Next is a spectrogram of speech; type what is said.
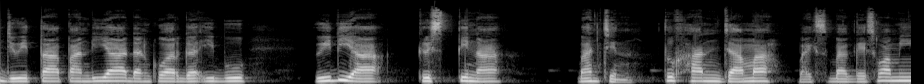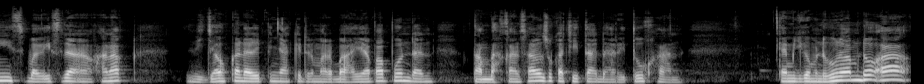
Juwita Pandia dan keluarga Ibu Widya Kristina Bancin. Tuhan jamah baik sebagai suami, sebagai istri dan anak-anak, dijauhkan dari penyakit dan mara bahaya apa pun dan tambahkan selalu sukacita dari Tuhan. Kami juga mendukung dalam doa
